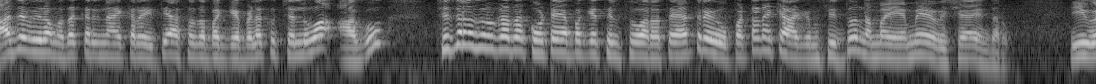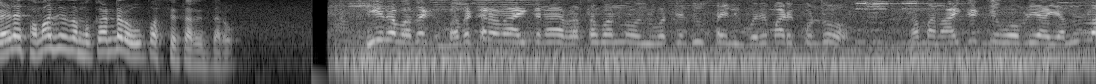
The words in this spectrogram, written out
ರಾಜವೀರ ಮದಕರಿ ನಾಯಕರ ಇತಿಹಾಸದ ಬಗ್ಗೆ ಬೆಳಕು ಚೆಲ್ಲುವ ಹಾಗೂ ಚಿತ್ರದುರ್ಗದ ಕೋಟೆಯ ಬಗ್ಗೆ ತಿಳಿಸುವ ರಥಯಾತ್ರೆಯು ಪಟ್ಟಣಕ್ಕೆ ಆಗಮಿಸಿದ್ದು ನಮ್ಮ ಹೆಮ್ಮೆಯ ವಿಷಯ ಎಂದರು. ಈ ವೇಳೆ ಸಮಾಜದ ಮುಖಂಡರು ಉಪಸ್ಥಿತರಿದ್ದರು. ಶೀರ ಮದಕ, ಮದಕರ ನಾಯಕನ ರಥವನ್ನು ಇವತ್ತಿನ ದಿವಸ ಇಲ್ಲಿ ಬರೆ ಮಾಡಿಕೊಂಡು ನಮ್ಮ ನಾಯಕಟ್ಟಿ ಹೋಬಳಿಯ ಎಲ್ಲ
